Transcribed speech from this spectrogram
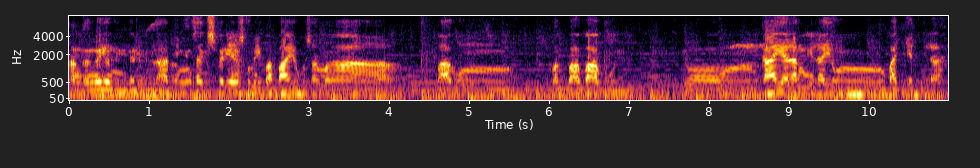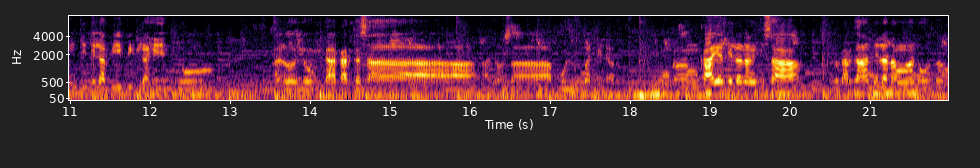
Hanggang ngayon, ganun lahat. Yung sa experience ko, may papayo ko sa mga bagong magbababoy, yung kaya lang nila yung budget nila, hindi nila bibiglahin yung ano yung ikakarga sa ano sa pulungan nila. Kung ang kaya nila ng isa, kargahan nila ng ano ng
